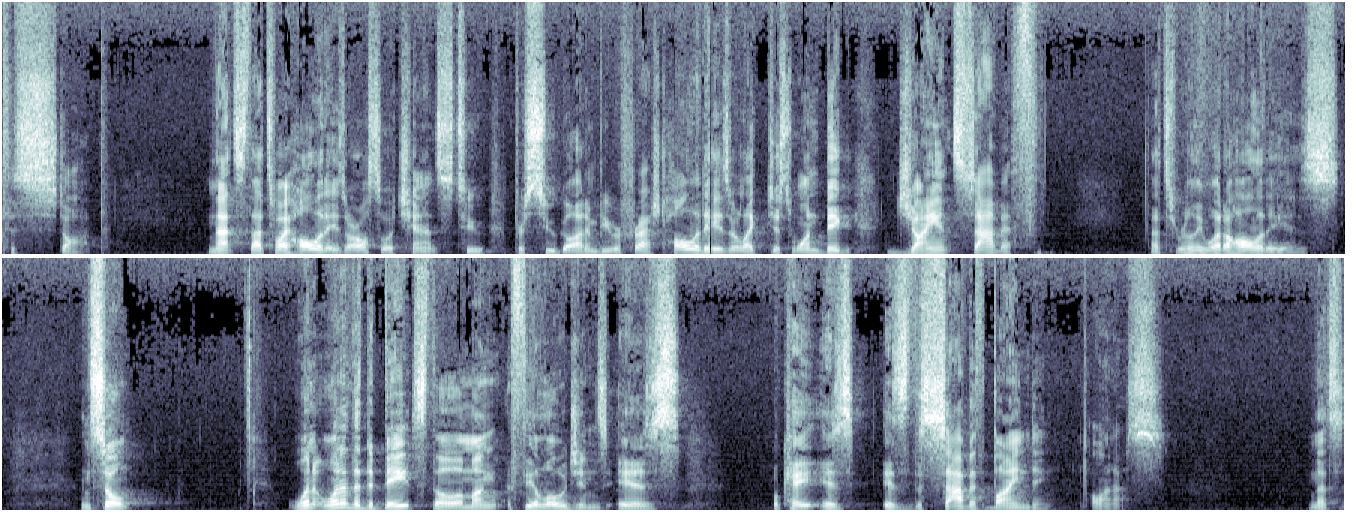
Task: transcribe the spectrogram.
to stop. And that's, that's why holidays are also a chance to pursue God and be refreshed. Holidays are like just one big giant Sabbath. That's really what a holiday is. And so, one, one of the debates, though, among theologians is okay, is, is the Sabbath binding on us? And that's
